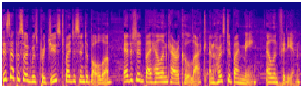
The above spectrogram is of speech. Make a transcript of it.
This episode was produced by Jacinta Bowler, edited by Helen Karakulak, and hosted by me, Ellen Phiddian.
